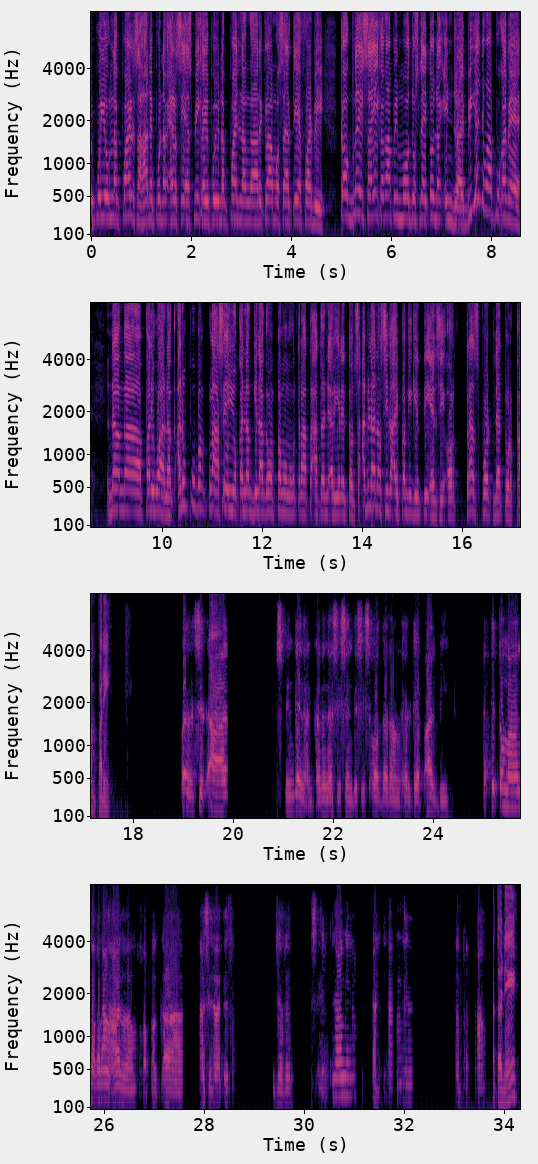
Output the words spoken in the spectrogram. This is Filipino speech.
kayo po yung nag-file sa hanay po ng LCSP, kayo po yung nag-file ng ah, reklamo sa LTFRB. Kaugnay sa ika nga po yung modus na ito ng InDrive, bigyan nyo nga po kami ng ah, paliwanag. Ano po bang klase yung kanilang ginagawang pangungontrata Attorney Ariel Enton sa kabila ng sila ay pagiging TNC or Transport Network Company? Well, uh, spin din, nagkaroon ng cease and order ng LTFRB. At itong mga nakaraang araw, kapag uh, natin sa Attorney,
